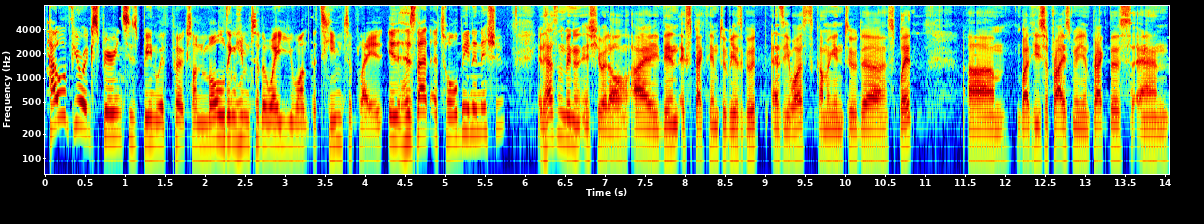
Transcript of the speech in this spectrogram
How have your experiences been with Perks on molding him to the way you want the team to play? Has that at all been an issue? It hasn't been an issue at all. I didn't expect him to be as good as he was coming into the split, um, but he surprised me in practice and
